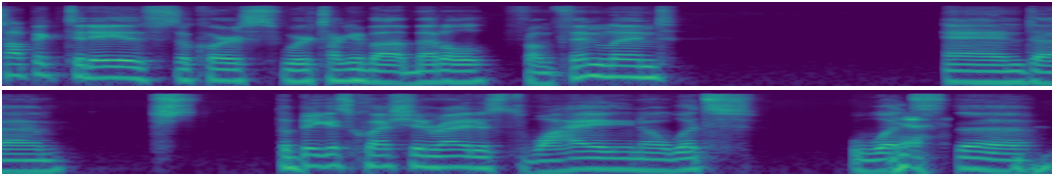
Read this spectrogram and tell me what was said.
topic today is, of course, we're talking about metal from Finland, and um, the biggest question, right, is why? You know, what's what's the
